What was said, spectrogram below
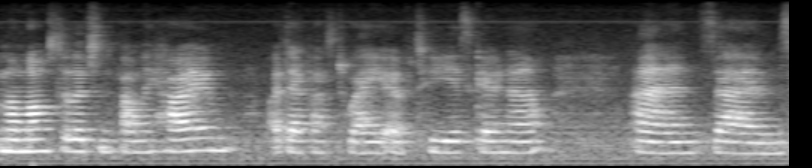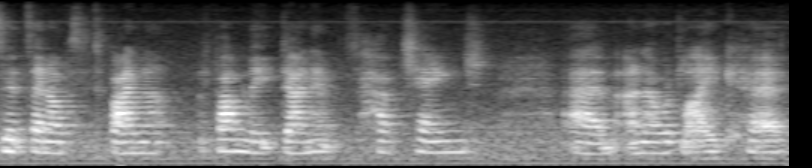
my mum still lives in the family home. Our dad passed away over two years ago now and um, since then obviously the family dynamics have changed um, and I would like her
